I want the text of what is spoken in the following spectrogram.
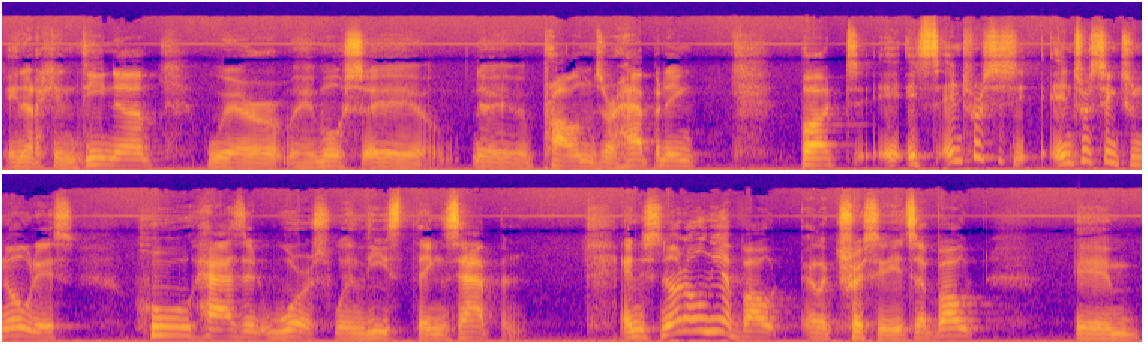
in Argentina, where most problems are happening. But it's interesting, interesting to notice who has it worse when these things happen. And it's not only about electricity, it's about um,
